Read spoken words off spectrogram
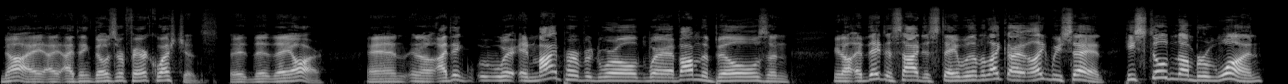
No, I, I- think those are fair questions. They, they, they are. And, you know, I think we're in my perfect world where if I'm the Bills and, you know, if they decide to stay with him, and like I, like we saying, he's still number one.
